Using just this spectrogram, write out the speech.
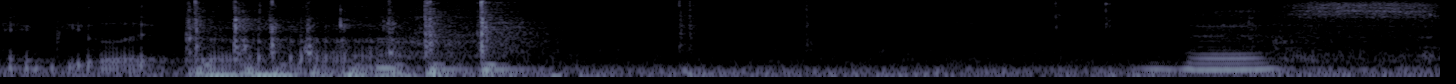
maybe like a, this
